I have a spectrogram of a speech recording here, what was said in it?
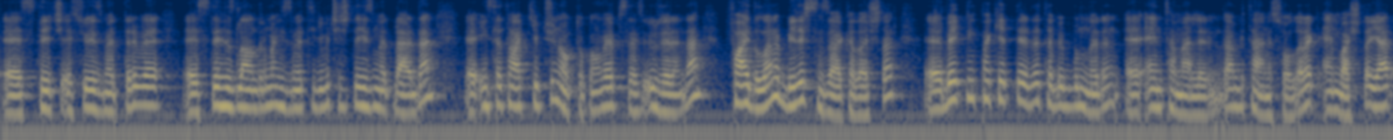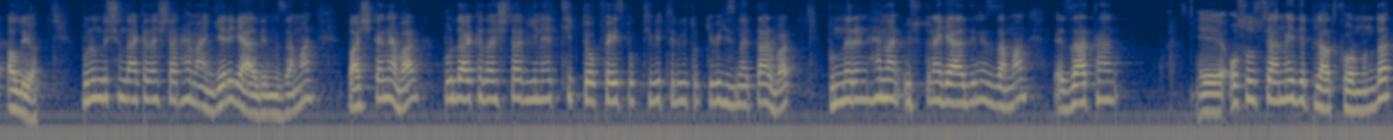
e, site içi SEO hizmetleri ve e, site hızlandırma hizmeti gibi çeşitli hizmetlerden e, instatakipçi.com web sitesi üzerinden faydalanabilirsiniz arkadaşlar. E, backlink paketleri de tabii bunların e, en temellerinden bir tanesi olarak en başta yer alıyor. Bunun dışında arkadaşlar hemen geri geldiğimiz zaman başka ne var? Burada arkadaşlar yine TikTok, Facebook, Twitter, YouTube gibi hizmetler var. Bunların hemen üstüne geldiğiniz zaman e, zaten e, o sosyal medya platformunda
